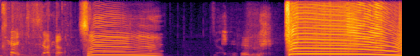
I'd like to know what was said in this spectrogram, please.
Jake, shut up. See! See!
